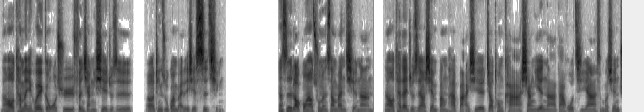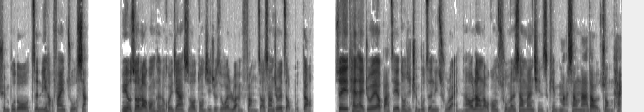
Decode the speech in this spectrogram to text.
然后他们也会跟我去分享一些就是呃听主观白的一些事情。但是老公要出门上班前啊。然后太太就是要先帮他把一些交通卡、香烟啊、打火机啊什么，先全部都整理好放在桌上。因为有时候老公可能回家的时候东西就是会乱放，早上就会找不到，所以太太就会要把这些东西全部整理出来，然后让老公出门上班前是可以马上拿到的状态。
